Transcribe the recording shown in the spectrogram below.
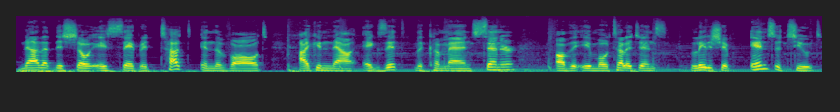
Now that this show is safely tucked in the vault, I can now exit the command center of the Emotelligence Leadership Institute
